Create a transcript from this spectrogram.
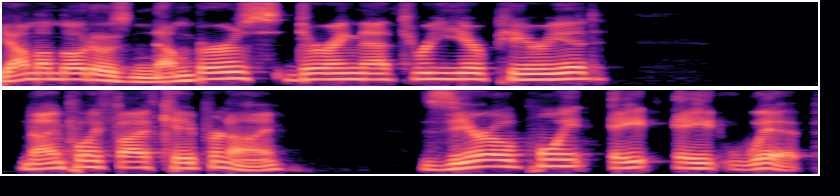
Yamamoto's numbers during that three year period: nine point five K per nine, zero point eight eight WHIP,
